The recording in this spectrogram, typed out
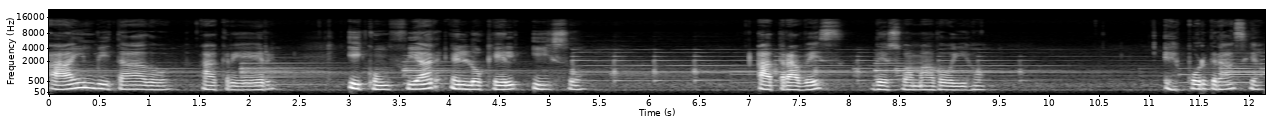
ha invitado a creer y confiar en lo que Él hizo a través de su amado Hijo. Es por gracia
